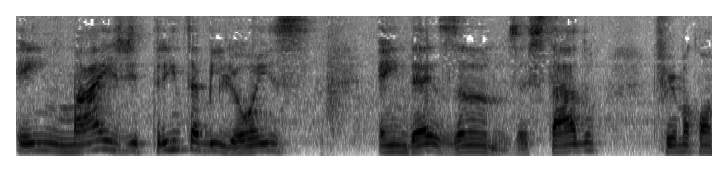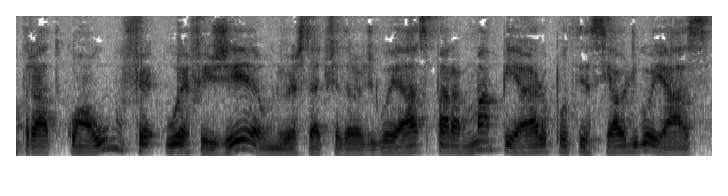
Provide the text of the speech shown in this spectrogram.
em mais de 30 bilhões em 10 anos. O Estado firma contrato com a UFG, a Universidade Federal de Goiás, para mapear o potencial de Goiás,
